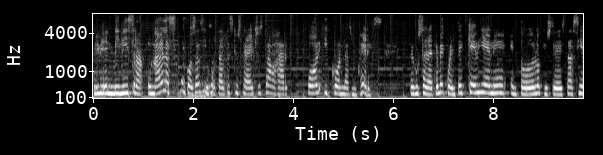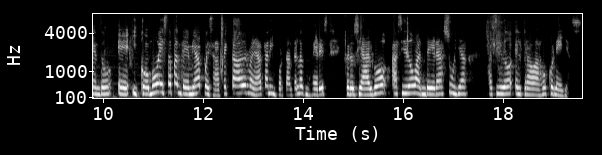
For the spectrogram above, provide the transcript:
Muy bien, ministra, una de las cosas importantes que usted ha hecho es trabajar por y con las mujeres. Me gustaría que me cuente qué viene en todo lo que usted está haciendo eh, y cómo esta pandemia pues ha afectado de manera tan importante a las mujeres, pero si algo ha sido bandera suya, ha sido el trabajo con ellas.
